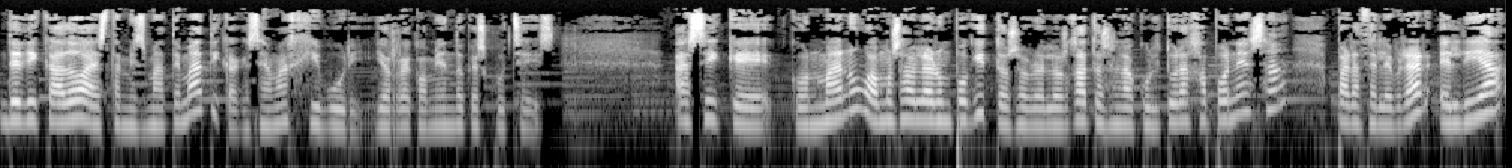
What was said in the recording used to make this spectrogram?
dedicado a esta misma temática que se llama Hiburi, y os recomiendo que escuchéis. Así que con Manu vamos a hablar un poquito sobre los gatos en la cultura japonesa para celebrar el Día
